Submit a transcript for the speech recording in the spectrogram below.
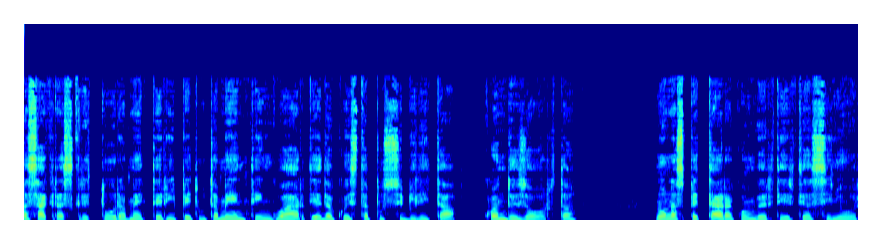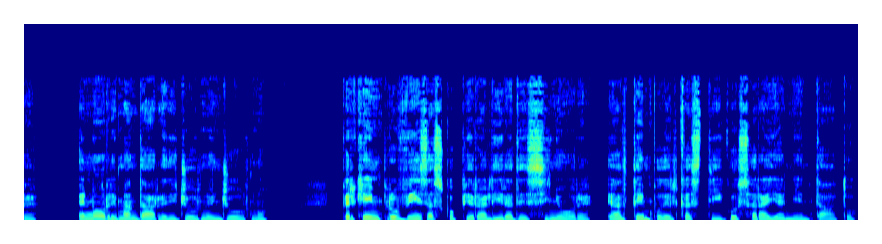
La Sacra Scrittura mette ripetutamente in guardia da questa possibilità quando esorta non aspettare a convertirti al Signore e non rimandare di giorno in giorno, perché improvvisa scoppierà l'ira del Signore e al tempo del castigo sarai annientato.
